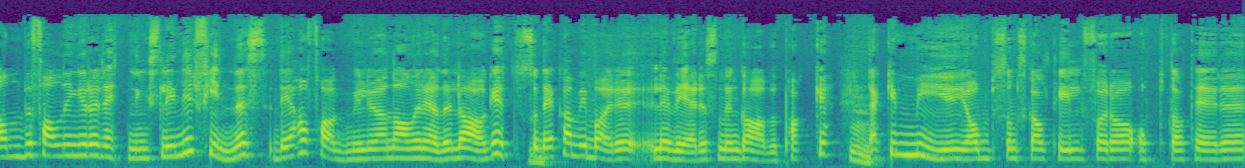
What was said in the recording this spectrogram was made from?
anbefalinger og retningslinjer finnes. Det har fagmiljøene allerede laget. Så det kan vi bare levere som en gavepakke. Mm. Det er ikke mye jobb som skal til for å oppdatere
